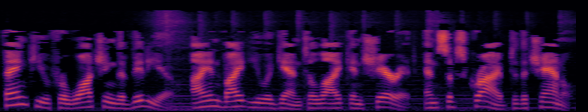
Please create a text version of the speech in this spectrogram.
Thank you for watching the video, I invite you again to like and share it, and subscribe to the channel.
